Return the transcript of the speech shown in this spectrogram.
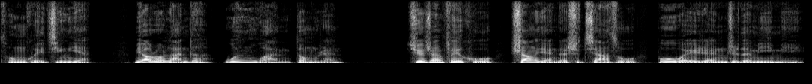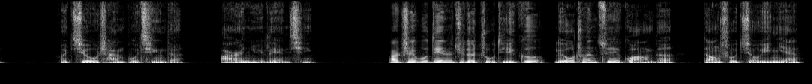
聪慧惊艳，苗若兰的温婉动人。《雪山飞狐》上演的是家族不为人知的秘密和纠缠不清的儿女恋情，而这部电视剧的主题歌流传最广的当属九一年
